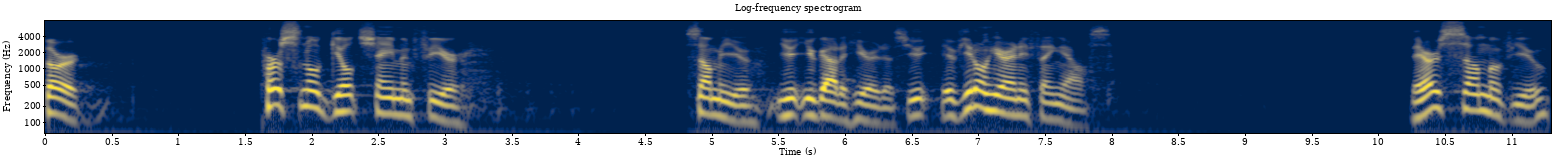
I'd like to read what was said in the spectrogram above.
Third, personal guilt, shame, and fear. Some of you, you, you got to hear this. You, if you don't hear anything else, there are some of you,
